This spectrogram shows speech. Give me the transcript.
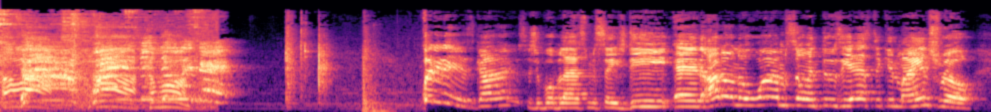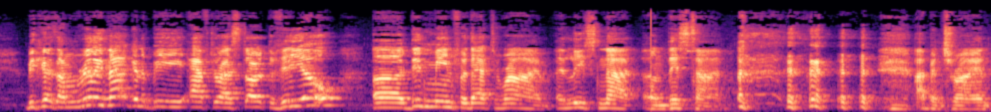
Ah, ah, come on. What it is, guys? It's your boy Blasphemous HD, and I don't know why I'm so enthusiastic in my intro because I'm really not gonna be after I start the video. Uh, didn't mean for that to rhyme, at least not on this time. I've been trying.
